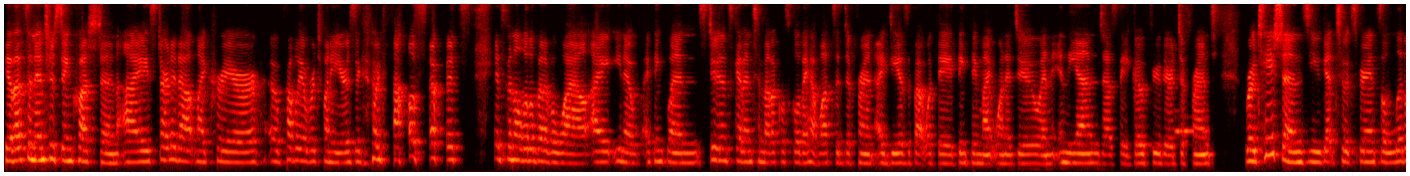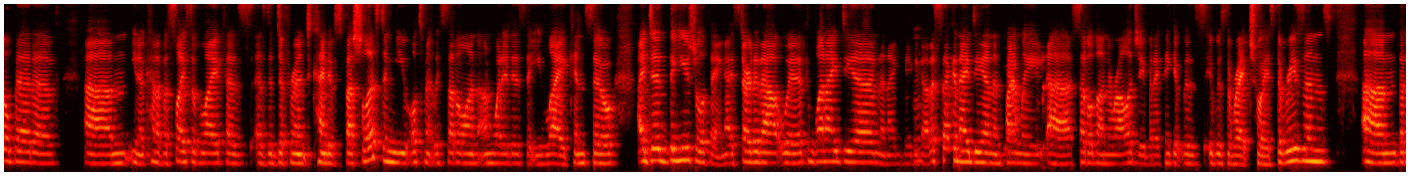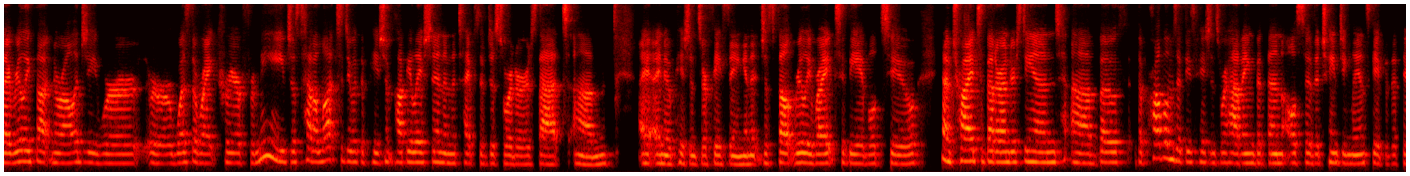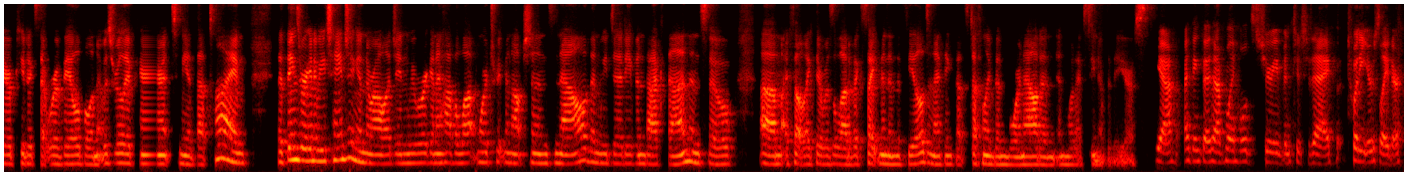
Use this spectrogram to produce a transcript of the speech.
Yeah, that's an interesting question. I started out my career oh, probably over 20 years ago now, so it's it's been a little bit of a while. I, you know, I think when students get into medical school, they have lots of different ideas about what they think they might want to do, and in the end, as they go through their different rotations, you get to experience a little bit of um, you know, kind of a slice of life as as a different kind of specialist, and you ultimately settle on on what it is that you like. And so I did the usual thing. I started out with one idea, and then I maybe mm-hmm. got a second idea, and then finally uh, settled on neurology. But I think it was it was the right choice. The reasons um, that I really thought neurology were or was the right career for me just had a lot to do with the patient population and the types of disorders that um, I, I, know patients are facing, and it just felt really right to be able to kind of try to better understand uh, both the problems that these patients were having, but then also the changing landscape of the therapeutics that were available. And it was really apparent to me at that time that things were going to be changing in neurology and we were going to have a lot more treatment options now than we did even back then. And so um, I felt like there was a lot of excitement in the field. And I think that's definitely been borne out in, in what I've seen over the years. Yeah, I think that definitely holds true even to today, 20 years later.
